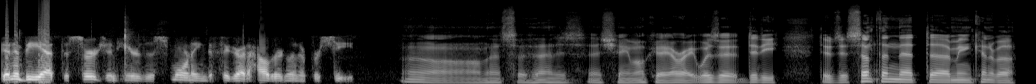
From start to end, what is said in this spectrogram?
going to be at the surgeon here this morning to figure out how they're going to proceed. Oh, that's a, that is a shame. Okay, all right. Was it? Did he? Was it something that uh, I mean, kind of a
